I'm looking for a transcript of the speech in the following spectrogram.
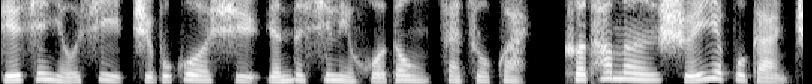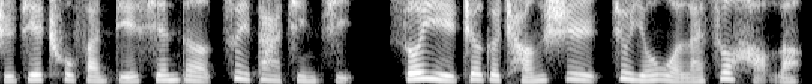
碟仙游戏只不过是人的心理活动在作怪，可他们谁也不敢直接触犯碟仙的最大禁忌。所以这个尝试就由我来做好了。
